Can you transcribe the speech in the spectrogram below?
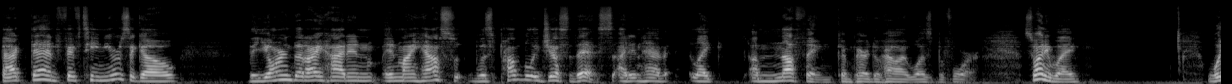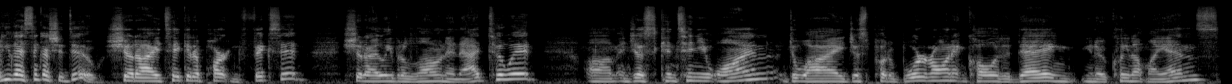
Back then, 15 years ago, the yarn that I had in, in my house was probably just this. I didn't have like I'm nothing compared to how I was before. So anyway, what do you guys think I should do? Should I take it apart and fix it? Should I leave it alone and add to it? Um, and just continue on? Do I just put a border on it and call it a day and, you know, clean up my ends?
